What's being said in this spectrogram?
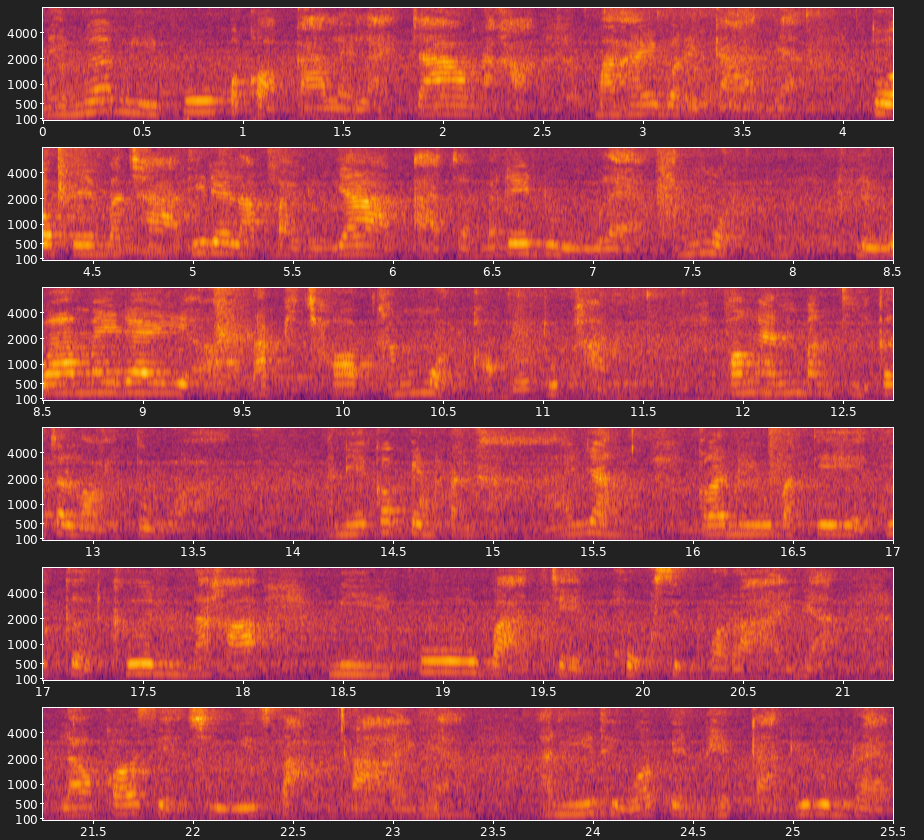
ในเมื่อมีผู้ประกอบการหลาย ๆ เจ้านะคะ มาให้บริการเนี่ยตัวเป็นประชาที่ได้รับใบอนุญาตอาจจะไม่ได้ดูแลทั้งหมด หรือว่าไม่ได้รับผิดชอบทั้งหมดของรถทุกคัน เพราะงั้นบางทีก็จะลอยตัว อันนี้ก็เป็นปัญหาอย่างกรณีอุบัติเหตุที่เกิดขึ้นนะคะ มีผู้บาดเจ็บ 60 กว่ารายเนี่ยแล้วก็เสียชีวิต 3 รายเนี่ยอันนี้ถือว่าเป็นเหตุการณ์ที่รุนแรง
